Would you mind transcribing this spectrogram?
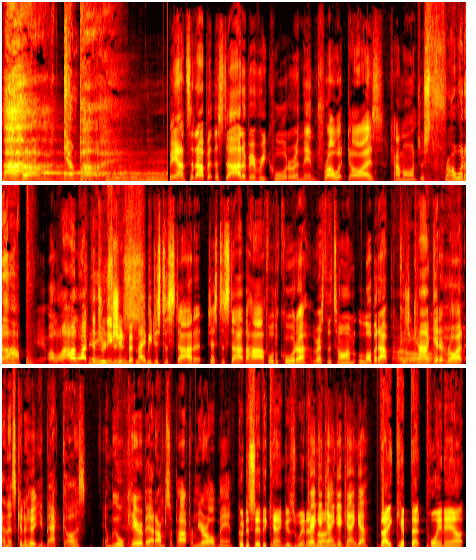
Ah, kanpai. Bounce it up at the start of every quarter and then throw it, guys. Come on. Just throw it up. Yeah, I, li- I like Jesus. the tradition, but maybe just to start it. Just to start the half or the quarter. The rest of the time, lob it up because oh. you can't get it right and it's going to hurt your back, guys and we all care about umps apart from your old man. Good to see the Kangas win Kanga. Kanga, Kanga, Kanga. They kept that point out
